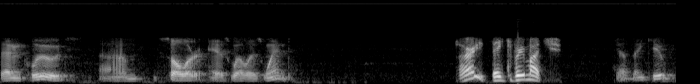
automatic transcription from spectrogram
That includes um, solar as well as wind. All right. Thank you very much. Yeah, thank you.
